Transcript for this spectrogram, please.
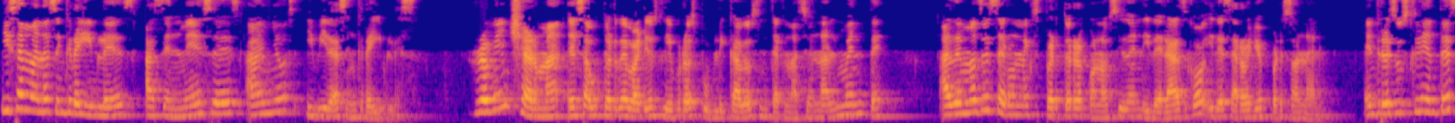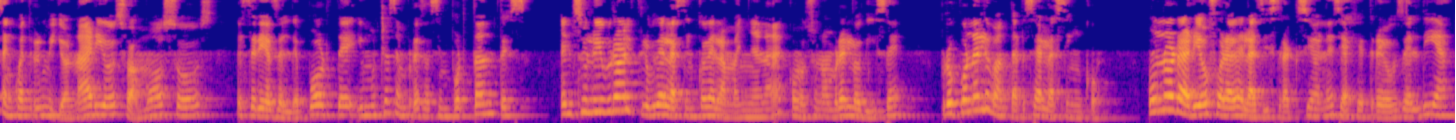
y semanas increíbles hacen meses, años y vidas increíbles. Robin Sharma es autor de varios libros publicados internacionalmente, además de ser un experto reconocido en liderazgo y desarrollo personal. Entre sus clientes se encuentran millonarios, famosos, estrellas del deporte y muchas empresas importantes. En su libro El Club de las 5 de la mañana, como su nombre lo dice, propone levantarse a las 5, un horario fuera de las distracciones y ajetreos del día,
